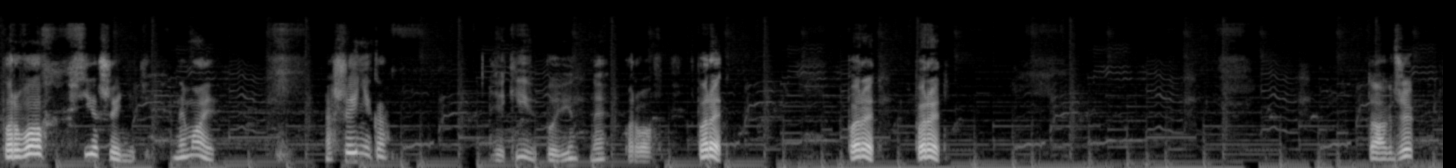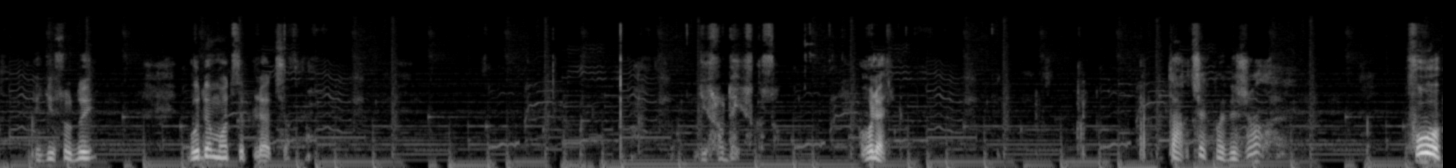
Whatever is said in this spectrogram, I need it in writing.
Порвав всі ошейники. Немає ошейника, який би він не порвав. Вперед! Вперед! Вперед! Так, Джек, іди сюди. Будемо цеплятися. Я сказал. Гулять. Так, Джек побежал. Фу,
